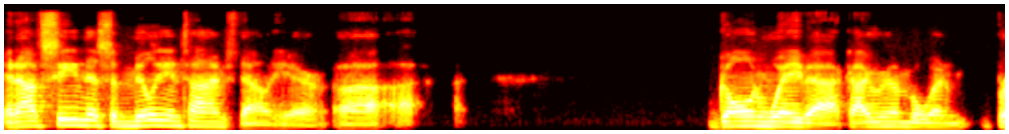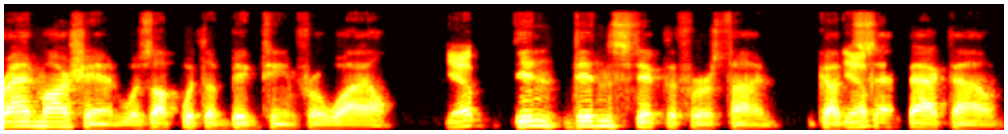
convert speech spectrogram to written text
And I've seen this a million times down here. Uh, going way back, I remember when Brad Marchand was up with a big team for a while. Yep. Didn't didn't stick the first time. Got yep. sent back down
